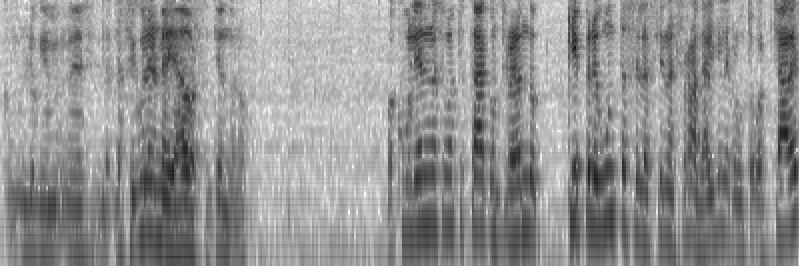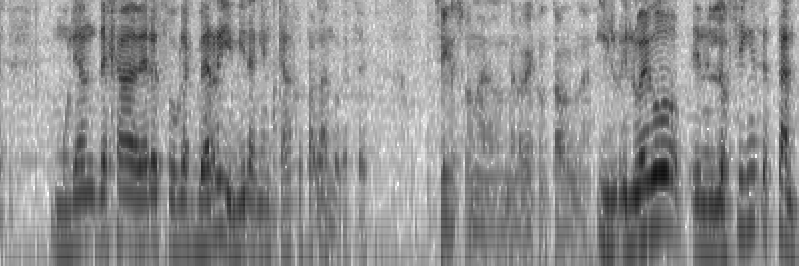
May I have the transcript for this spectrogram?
como lo que me dec- la- la figura del mediador, ¿se entiende, no? Vasco Mulián en ese momento estaba controlando qué preguntas se le hacían a Serrat. Alguien le preguntó por Chávez. Mulián deja de ver su Blackberry y mira quién carajo está hablando, ¿cachai? Sí, eso me, me lo había contado alguna vez. Y, y luego en los Higgins están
